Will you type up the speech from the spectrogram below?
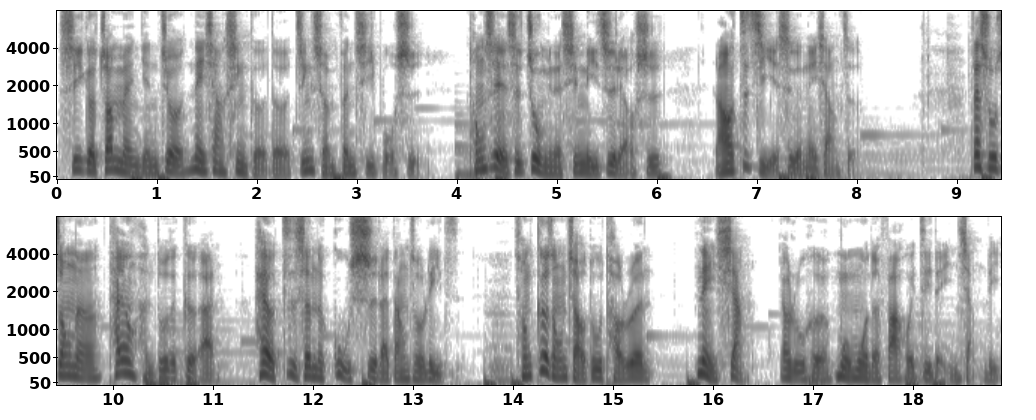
是一个专门研究内向性格的精神分析博士，同时也是著名的心理治疗师，然后自己也是个内向者。在书中呢，他用很多的个案，还有自身的故事来当做例子。从各种角度讨论内向要如何默默的发挥自己的影响力。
